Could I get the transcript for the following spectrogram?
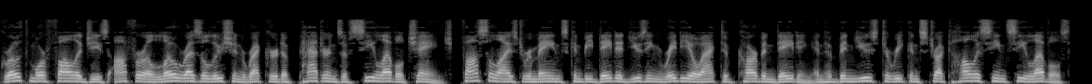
growth morphologies offer a low-resolution record of patterns of sea level change, fossilized remains can be dated using radioactive carbon dating and have been used to reconstruct Holocene sea levels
